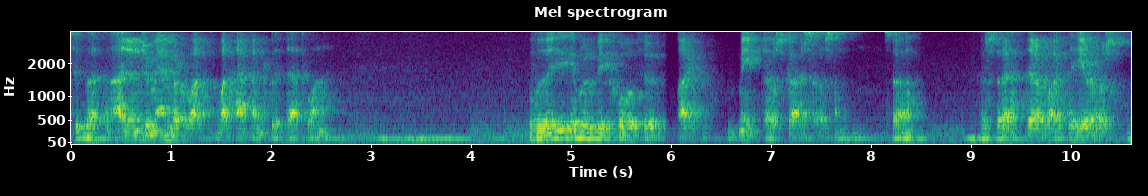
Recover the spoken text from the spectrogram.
To, but I don't remember what, what happened with that one. Well, it would be cool to like meet those guys or something. So, because uh, they're like the heroes.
